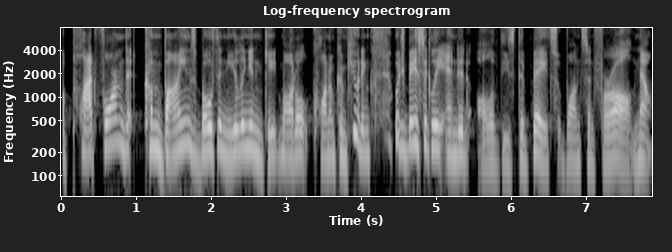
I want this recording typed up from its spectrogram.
a platform that combines both annealing and gate model quantum computing, which basically ended all of these debates once and for all. Now,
